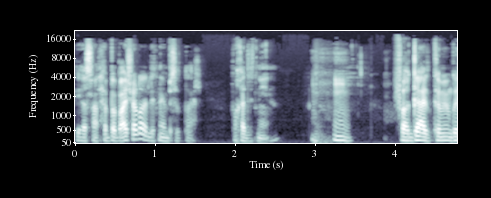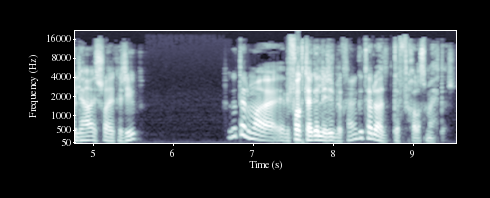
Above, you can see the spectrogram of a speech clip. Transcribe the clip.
هي أصلا حبة ب 10 الاثنين ب 16 فاخذ اثنين. فقعد كم يوم قال لي ها إيش رأيك أجيب؟ فقلت له ما يعني في وقتها قال لي أجيب لك ثاني. قلت له هذه تكفي خلاص ما يحتاج.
